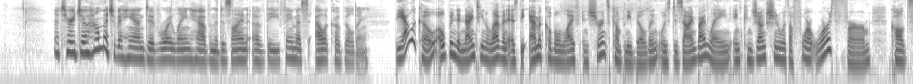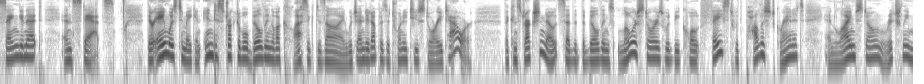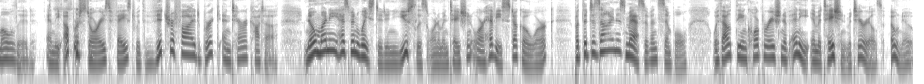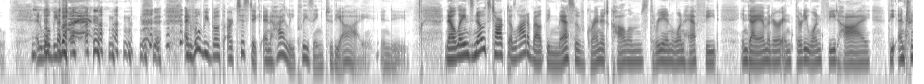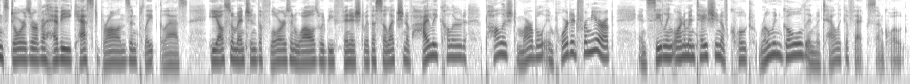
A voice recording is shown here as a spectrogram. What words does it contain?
Now, Terri Jo, how much of a hand did Roy Lane have in the design of the famous Alico building? The Alico, opened in 1911 as the Amicable Life Insurance Company building, was designed by Lane in conjunction with a Fort Worth firm called Sanguinet and Staats. Their aim was to make an indestructible building of a classic design, which ended up as a 22 story tower. The construction note said that the building's lower stories would be, quote, faced with polished granite and limestone richly molded, and the upper stories faced with vitrified brick and terracotta. No money has been wasted in useless ornamentation or heavy stucco work, but the design is massive and simple without the incorporation of any imitation materials. Oh no. And will be bo- and will be both artistic and highly pleasing to the eye, indeed. Now Lane's notes talked a lot about the massive granite columns, three and one half feet in diameter and 31 feet high. The entrance doors are of a heavy cast bronze and plate glass. He also mentioned the floors and walls would be finished with a selection of highly colored, polished marble imported from Europe and ceiling ornamentation of, quote, Roman gold and metallic effects, unquote.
